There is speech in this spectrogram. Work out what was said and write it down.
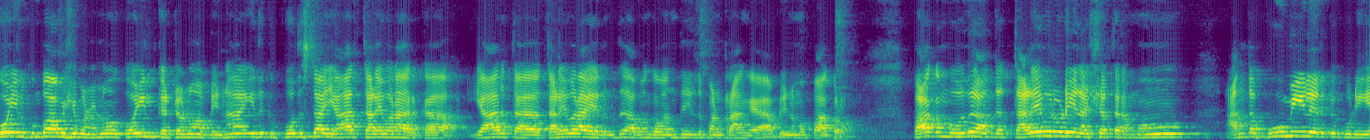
கோயில் கும்பாபிஷேகம் பண்ணணும் கோயில் கட்டணும் அப்படின்னா இதுக்கு புதுசாக யார் தலைவராக இருக்கா? யார் த தலைவராக இருந்து அவங்க வந்து இது பண்ணுறாங்க அப்படின்னு நம்ம பார்க்குறோம். பார்க்கும்போது அந்த தலைவருடைய நட்சத்திரமும் அந்த பூமியில் இருக்கக்கூடிய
